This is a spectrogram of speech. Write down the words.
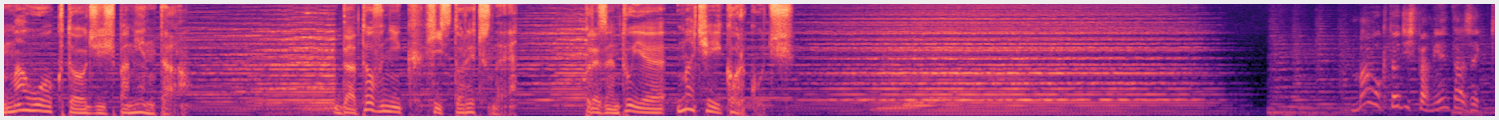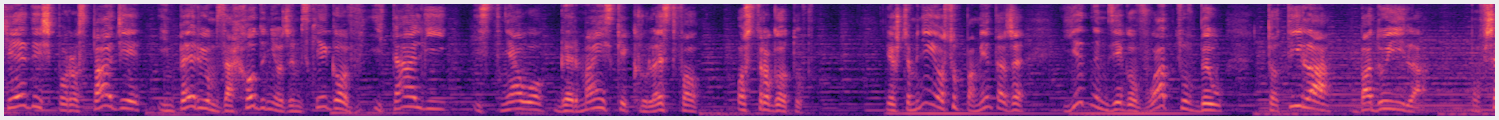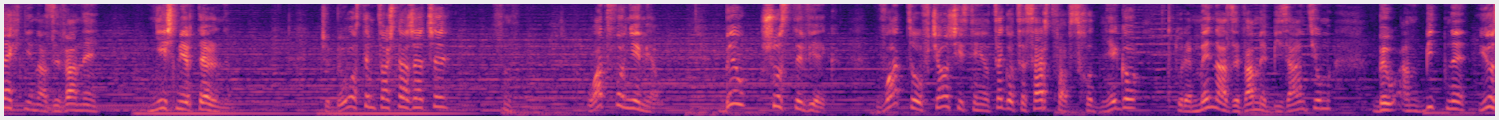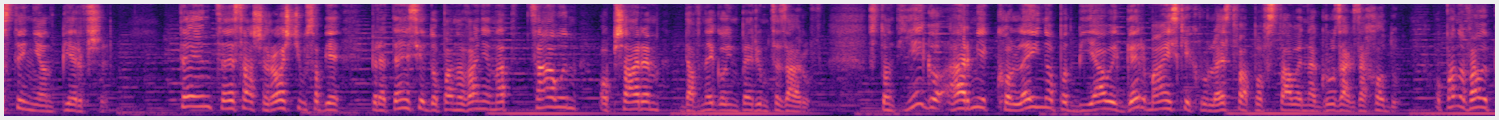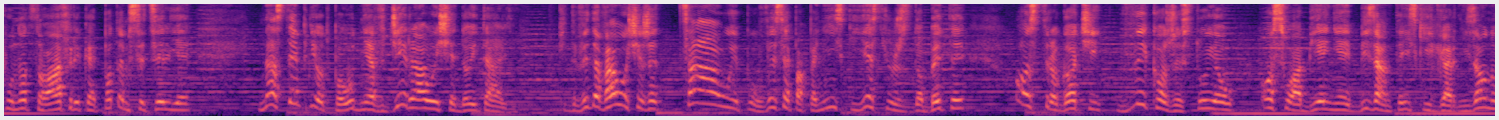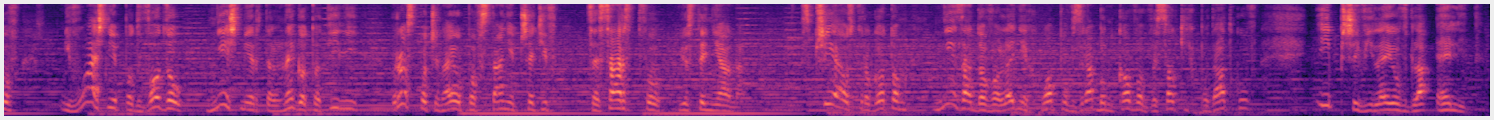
Mało kto dziś pamięta. Datownik historyczny prezentuje Maciej Korkuć. Mało kto dziś pamięta, że kiedyś po rozpadzie Imperium Zachodnio-Rzymskiego w Italii istniało germańskie królestwo Ostrogotów. Jeszcze mniej osób pamięta, że jednym z jego władców był Totila Baduila, powszechnie nazywany nieśmiertelnym. Czy było z tym coś na rzeczy? Hm. Łatwo nie miał. Był VI wiek. Władcą wciąż istniejącego Cesarstwa Wschodniego, które my nazywamy Bizancjum, był ambitny Justynian I. Ten cesarz rościł sobie pretensje do panowania nad całym obszarem dawnego Imperium Cezarów. Stąd jego armie kolejno podbijały germańskie królestwa powstałe na gruzach zachodu. Opanowały północną Afrykę, potem Sycylię, następnie od południa wdzierały się do Italii. Kiedy wydawało się, że cały Półwysep Apeniński jest już zdobyty, Ostrogoci wykorzystują osłabienie bizantyjskich garnizonów i właśnie pod wodzą nieśmiertelnego Totili rozpoczynają powstanie przeciw cesarstwu Justyniana. Sprzyja Ostrogotom niezadowolenie chłopów z rabunkowo wysokich podatków i przywilejów dla elit.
